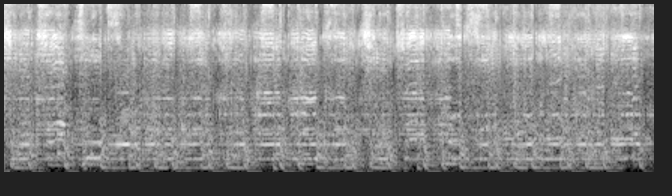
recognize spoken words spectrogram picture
I Thank you.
